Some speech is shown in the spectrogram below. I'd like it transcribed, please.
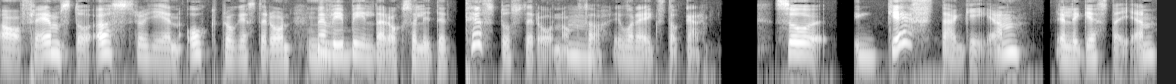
ja, främst då östrogen och progesteron. Men Mm. vi bildar också lite testosteron också Mm. i våra äggstockar. Så gestagen, eller gestagen,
